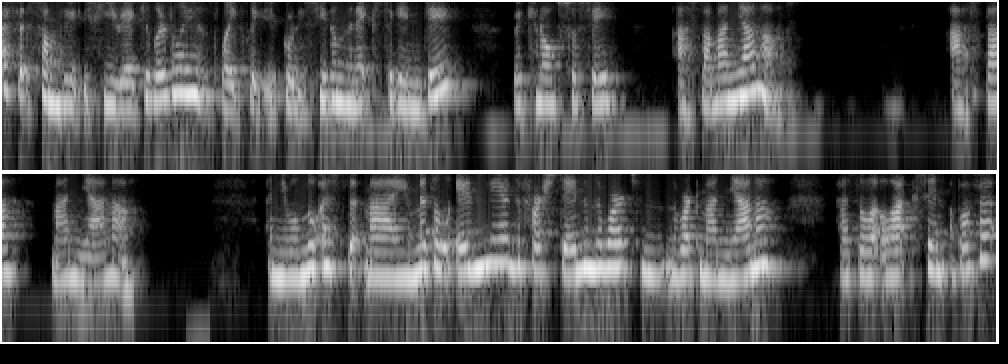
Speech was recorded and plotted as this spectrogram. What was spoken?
If it's somebody that you see regularly, it's likely you're going to see them the next again day, we can also say hasta mañana. Hasta mañana. And you will notice that my middle N there, the first N in the word, the word mañana, has a little accent above it.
